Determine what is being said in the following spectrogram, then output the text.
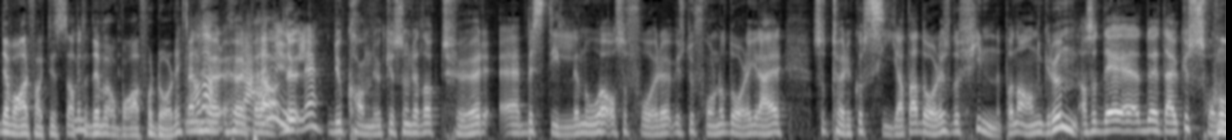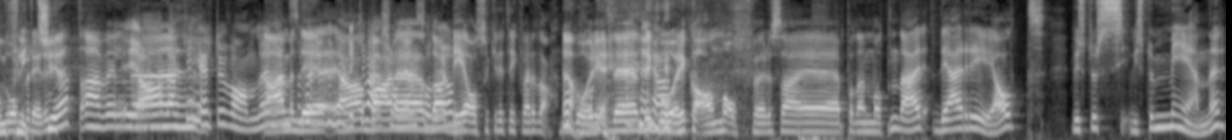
Det var faktisk at det var for dårlig. Men hør, hør på det. da. Du, du kan jo ikke som redaktør eh, bestille noe, og så får du Hvis du får noe dårlige greier, så tør du ikke å si at det er dårlig, så du finner på en annen grunn. Altså, det, det, det er jo ikke sånn du opererer. Konfliktskyhet er vel ja, det er eh, ikke helt uvanlig, Nei, men, men det, selvfølgelig, det burde ja, ikke være sånn i en sånn sånn da er det også kritikkverdig, da. Det, Ja, går, okay. det, det går ikke an å oppføre seg på den måten. Det er, det er realt. Hvis du, hvis du mener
